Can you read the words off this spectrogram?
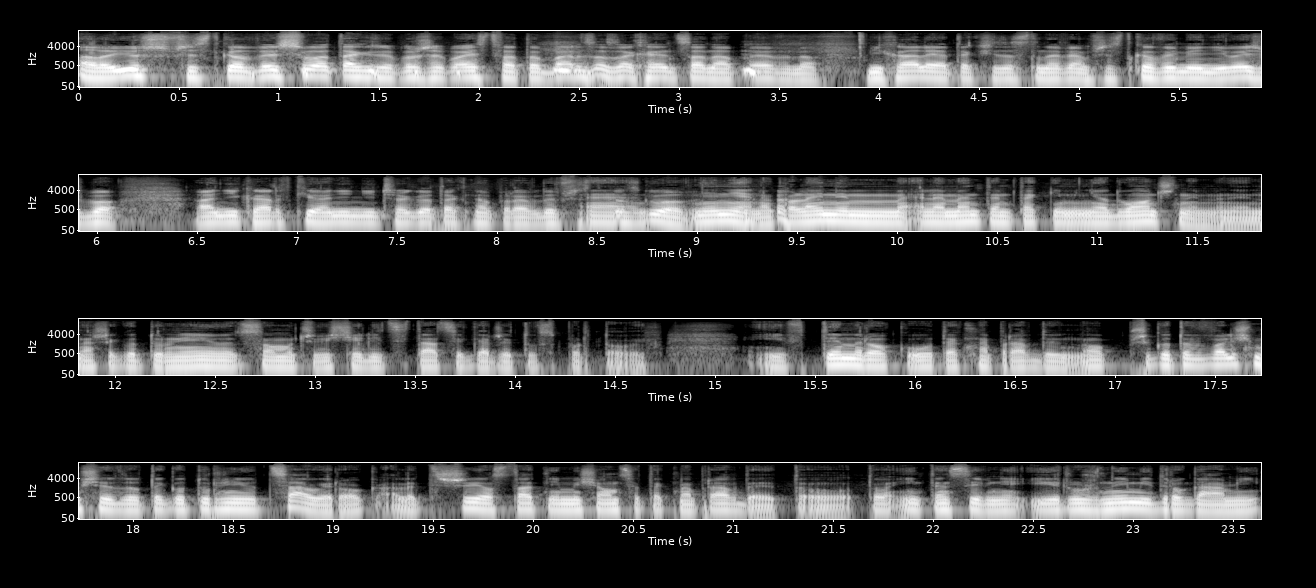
Ale już wszystko wyszło, także proszę Państwa, to bardzo zachęca na pewno. Michale, ja tak się zastanawiam, wszystko wymieniłeś, bo ani kartki, ani niczego tak naprawdę wszystko E, z głowy. Nie, nie. No, kolejnym elementem takim nieodłącznym naszego turnieju są oczywiście licytacje gadżetów sportowych. I w tym roku tak naprawdę no, przygotowywaliśmy się do tego turnieju cały rok, ale trzy ostatnie miesiące tak naprawdę to, to intensywnie i różnymi drogami,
